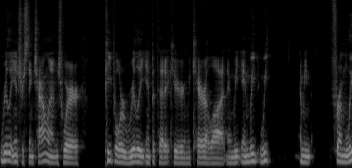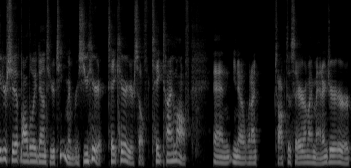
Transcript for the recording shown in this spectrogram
really interesting challenge where people are really empathetic here and we care a lot and we and we we i mean from leadership all the way down to your team members you hear it. Take care of yourself. Take time off. And you know when i talk to sarah my manager or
